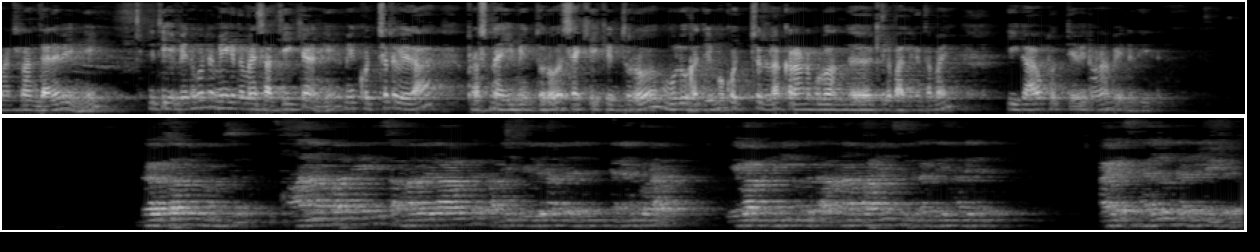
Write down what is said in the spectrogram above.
මට නම් දැනෙන්නේ. ඉතින් ඒ වෙනකොට මේක තමයි සතිය කියන්නේ. මේ කොච්චර වෙලා ප්‍රශ්න ඇහිමෙන්තරව සැකයකින්තරව මුළු හදින්ම කොච්චරලා කරන්න පුළුවන්ද කියලා බලන එක තමයි ඊගාව කෘත්‍ය වෙනවා නම් වෙන්න දෙන්නේ. ආනාපානයේදී සමහර වෙලාවක අපි වේදනාව දැනෙනකොට ඒවා මෙහෙම ආනාපානයේ සිදු කරන්නේ හරියට. අයක සහැල්ලු දැනෙන්නේ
